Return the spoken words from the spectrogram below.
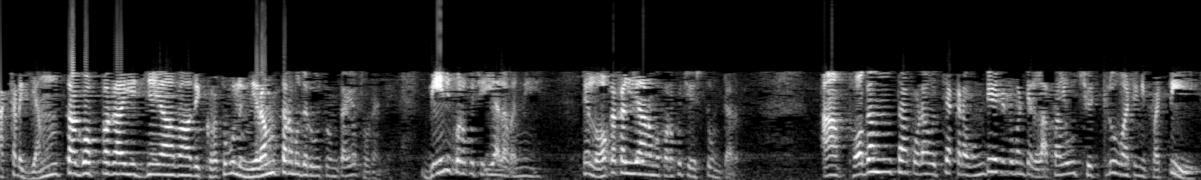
అక్కడ ఎంత గొప్పగా యజ్ఞయాగాది క్రతువులు నిరంతరము జరుగుతుంటాయో చూడండి. దేని కొరకు చెయ్యాలి అవన్నీ? అంటే లోక కళ్యాణము కొరకు చేస్తూ ఉంటారు. ఆ పొగంతా కూడా వచ్చి అక్కడ ఉండేటటువంటి లతలు చెట్లు వాటిని పట్టి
